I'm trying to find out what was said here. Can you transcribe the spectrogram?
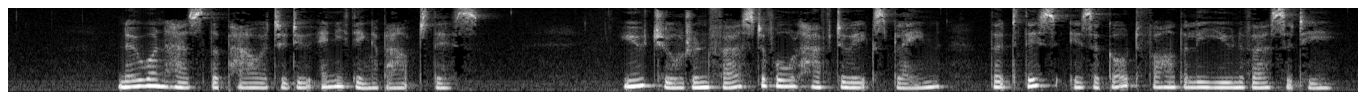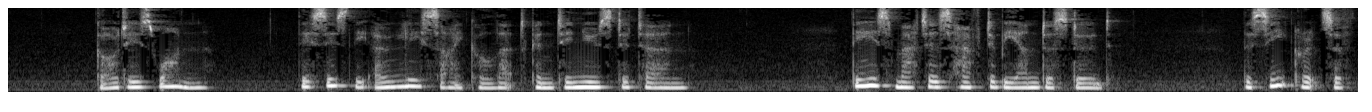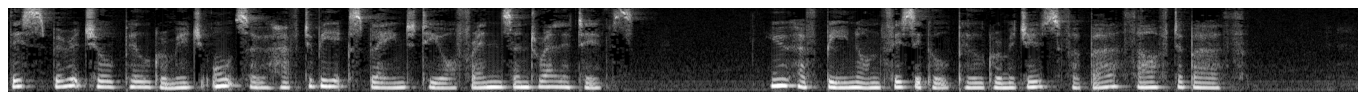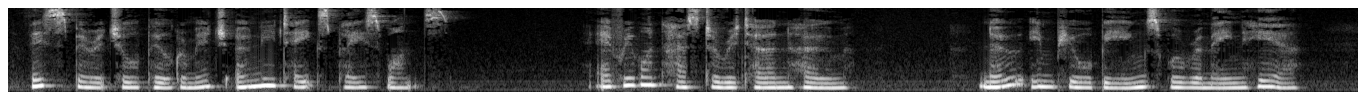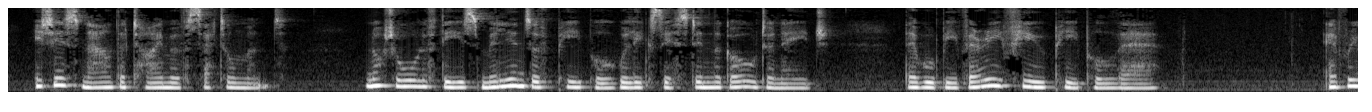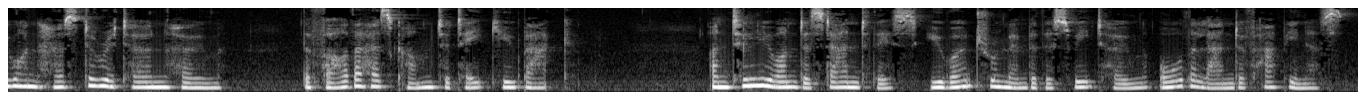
No one has the power to do anything about this. You children first of all have to explain that this is a God-fatherly university. God is one. This is the only cycle that continues to turn. These matters have to be understood. The secrets of this spiritual pilgrimage also have to be explained to your friends and relatives. You have been on physical pilgrimages for birth after birth. This spiritual pilgrimage only takes place once. Everyone has to return home no impure beings will remain here. It is now the time of settlement. Not all of these millions of people will exist in the Golden Age. There will be very few people there. Everyone has to return home. The Father has come to take you back. Until you understand this, you won't remember the sweet home or the land of happiness.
